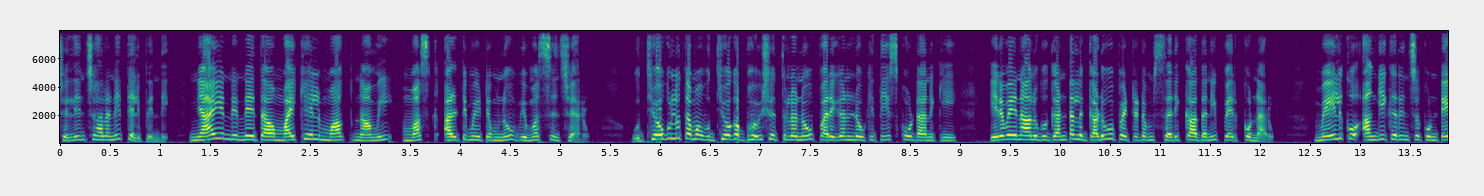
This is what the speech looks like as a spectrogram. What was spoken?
చెల్లించాలని తెలిపింది. న్యాయ నిర్ణేత మైఖేల్ మాక్ నామీ మస్క్ అల్టిమేటంను విమర్శించారు. ఉద్యోగులు తమ ఉద్యోగ భవిష్యత్తులను పరిగణలోకి తీసుకోటానికి ఇరవై నాలుగు గంటల గడువు పెట్టడం సరికాదని పేర్కొన్నారు. మెయిల్కు అంగీకరించకుంటే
